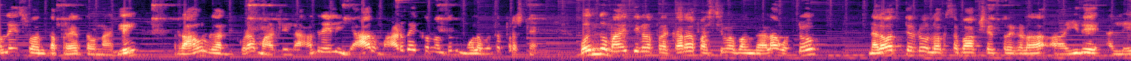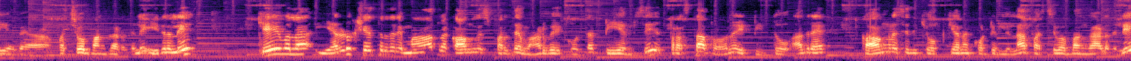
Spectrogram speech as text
ಓಲೈಸುವಂತ ಪ್ರಯತ್ನವನ್ನಾಗಲಿ ರಾಹುಲ್ ಗಾಂಧಿ ಕೂಡ ಮಾಡಲಿಲ್ಲ. ಅಂದ್ರೆ ಇಲ್ಲಿ ಯಾರು ಮಾಡಬೇಕು ಅನ್ನೋಂಥದ್ದು ಮೂಲಭೂತ ಪ್ರಶ್ನೆ. ಒಂದು ಮಾಹಿತಿಗಳ ಪ್ರಕಾರ ಪಶ್ಚಿಮ ಬಂಗಾಳ ಒಟ್ಟು ನಲವತ್ತೆರಡು ಲೋಕಸಭಾ ಕ್ಷೇತ್ರಗಳ ಇದೆ ಅಲ್ಲಿ ಪಶ್ಚಿಮ ಬಂಗಾಳದಲ್ಲಿ. ಇದರಲ್ಲಿ ಕೇವಲ ಎರಡು ಕ್ಷೇತ್ರದಲ್ಲಿ ಮಾತ್ರ ಕಾಂಗ್ರೆಸ್ ಸ್ಪರ್ಧೆ ಮಾಡಬೇಕು ಅಂತ ಟಿ ಎಂ ಸಿ ಪ್ರಸ್ತಾಪವನ್ನು ಇಟ್ಟಿತ್ತು ಆದರೆ ಕಾಂಗ್ರೆಸ್ ಇದಕ್ಕೆ ಒಪ್ಪಿಗೆಯನ್ನು ಕೊಟ್ಟಿರಲಿಲ್ಲ. ಪಶ್ಚಿಮ ಬಂಗಾಳದಲ್ಲಿ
